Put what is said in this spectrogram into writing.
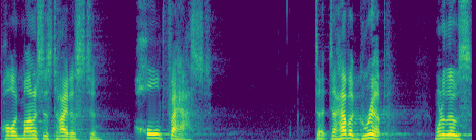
Paul admonishes Titus to hold fast, to, to have a grip, one of those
